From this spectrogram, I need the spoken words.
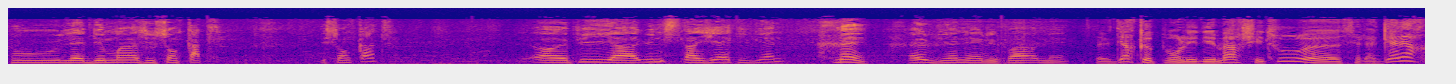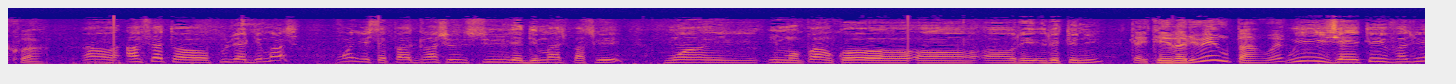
Pour les démarches, ils sont quatre. Ils sont quatre. Ah, et puis il y a une stagiaire qui vient, mais elle vient, elle repart. Mais... Ça veut dire que pour les démarches et tout, euh, c'est la galère quoi. Ah, en fait, euh, pour les démarches, moi je ne sais pas grand chose sur les démarches parce que moi, ils ne m'ont pas encore euh, en- en re- retenu. T'as été évalué ou pas? Ouais. Oui, j'ai été évalué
